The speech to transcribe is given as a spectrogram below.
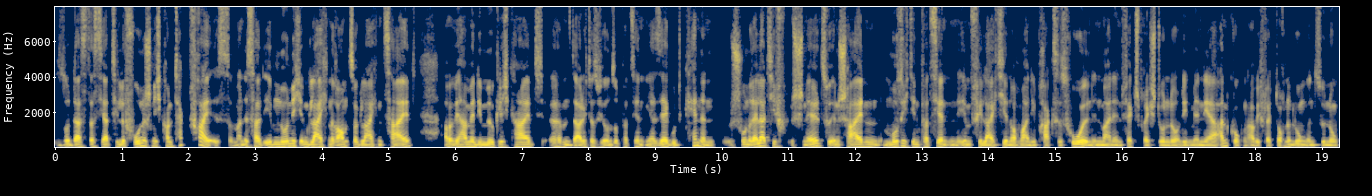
so dass das ja telefonisch nicht kontaktfrei ist. Und man ist halt eben nur nicht im gleichen Raum zur gleichen Zeit. Aber wir haben ja die Möglichkeit, ähm, dadurch, dass wir unsere Patienten ja sehr gut kennen, schon relativ schnell zu entscheiden, muss ich den Patienten eben vielleicht hier nochmal in die Praxis holen, in meine Infektsprechstunde und ihn mir näher angucken. Habe ich vielleicht doch eine Lungenentzündung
